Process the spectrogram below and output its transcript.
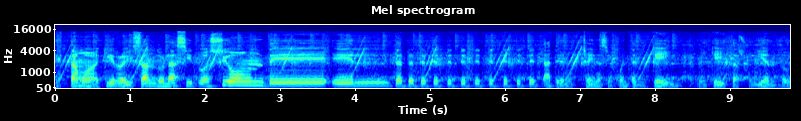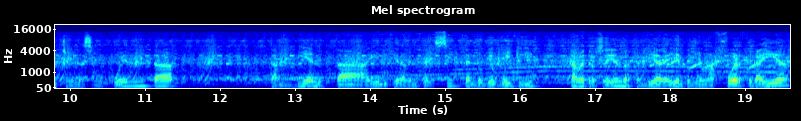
Estamos aquí revisando la situación de el ah, tenemos China 50 Nikkei. Nikkei está subiendo, China 50 también está ahí ligeramente alcista en lo que es weekly. Está retrocediendo hasta el día de ayer, tenía una fuerte caída.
